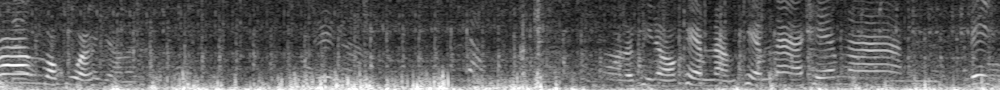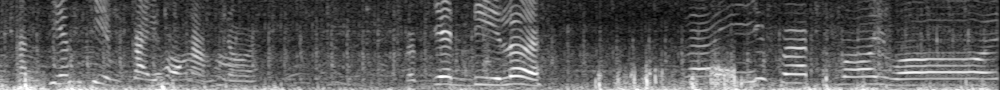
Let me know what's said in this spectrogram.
บ้างมาขวดขยะนะเอาละพี่น้องแคมน้ำแคมนาแคมนาได้อันเที่ยงขีมไก่ห้องนำพี่น้องแบบเย็นดีเลยไรฟัดบอยวอย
